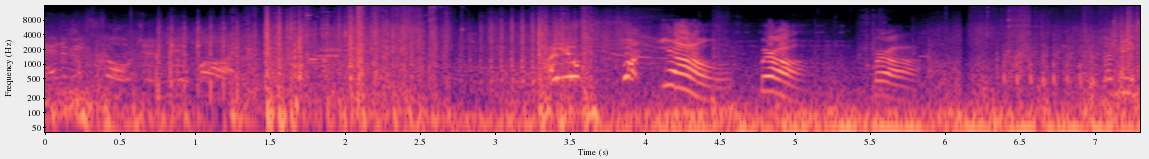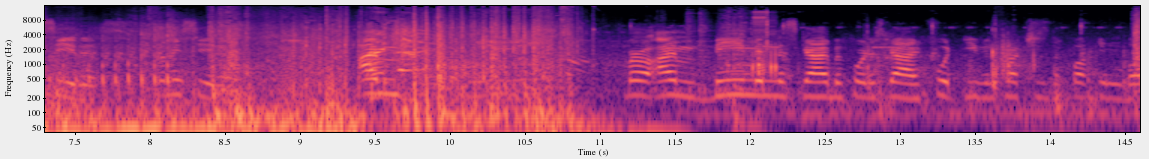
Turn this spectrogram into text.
Enemy soldier nearby. Are you bro, bro? Let me see this. Let me see this. I'm, got it, community. bro. I'm beaming this guy before this guy foot even touches the fucking bone,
